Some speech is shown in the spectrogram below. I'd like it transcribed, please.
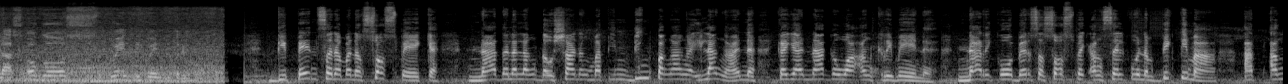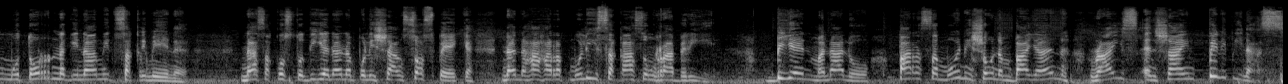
last August 2023 po. Depensa naman ng sospek, nadala lang daw siya ng matinding pangangailangan kaya nagawa ang krimen. Na-recover sa sospek ang cellphone ng biktima at ang motor na ginamit sa krimen. Nasa kustodiya na ng pulisya ang sospek na nahaharap muli sa kasong robbery. Bien Manalo para sa Morning Show ng Bayan, Rise and Shine, Pilipinas.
